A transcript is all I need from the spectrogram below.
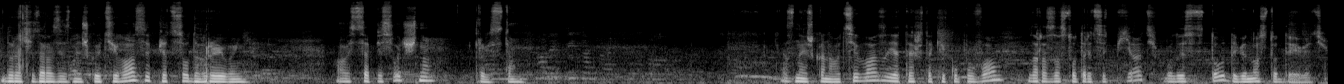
До речі, зараз зі знижкою ці вази 500 гривень. А ось ця пісочна 300. Знижка на оці вази я теж таки купував. Зараз за 135, були 199.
